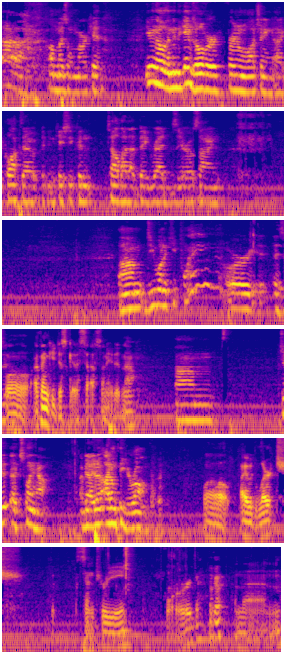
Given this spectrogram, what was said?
Uh, I might as well mark it. Even though, I mean, the game's over. For anyone watching, I clocked out, in case you couldn't tell by that big red zero sign. Um, do you want to keep playing, or is it? Well, I think you just get assassinated now. Um, ju- explain how. I mean, I don't, I don't think you're wrong. Well, I would lurch the sentry forward, Okay. and then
